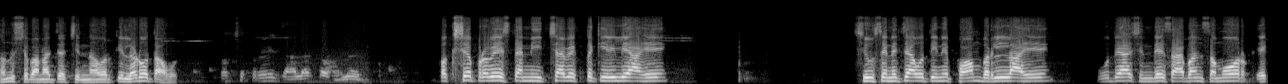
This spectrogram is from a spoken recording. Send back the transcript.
धनुष्यबाणाच्या चिन्हावरती लढवत आहोत. पक्षप्रवेश झाला का होणार? पक्षप्रवेश त्यांनी इच्छा व्यक्त केलेली आहे. शिवसेनेच्या वतीने फॉर्म भरलेला आहे. उद्या शिंदे साहेबांसमोर एक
